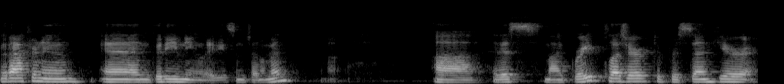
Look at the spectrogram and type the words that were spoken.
Good afternoon and good evening, ladies and gentlemen. Uh, it is my great pleasure to present here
